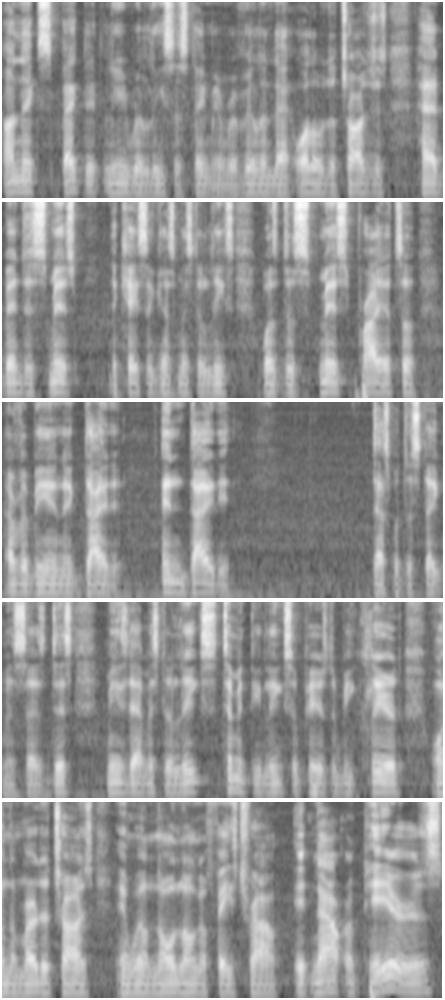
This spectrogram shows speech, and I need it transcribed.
unexpectedly released a statement revealing that all of the charges had been dismissed. The case against Mr. Leeks was dismissed prior to ever being indicted. Indicted. That's what the statement says. This means that Mr. Leeks, Timothy Leeks, appears to be cleared on the murder charge and will no longer face trial. It now appears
